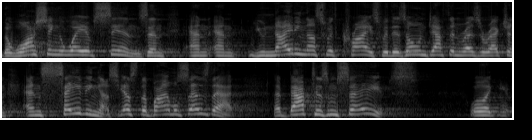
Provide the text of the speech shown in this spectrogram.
the washing away of sins and, and, and uniting us with Christ with his own death and resurrection and saving us. Yes, the Bible says that, that baptism saves. Well, like,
